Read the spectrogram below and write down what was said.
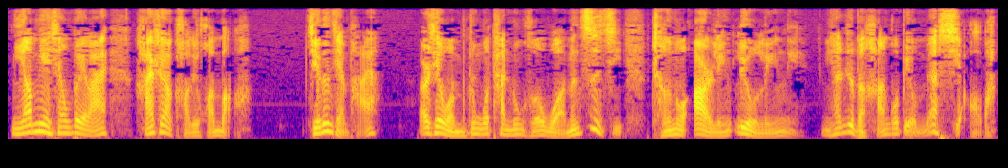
你要面向未来，还是要考虑环保啊，节能减排啊。而且，我们中国碳中和，我们自己承诺二零六零年。你看，日本、韩国比我们要小吧？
